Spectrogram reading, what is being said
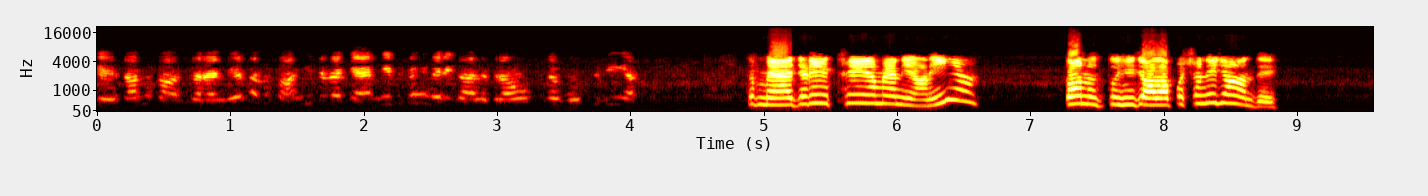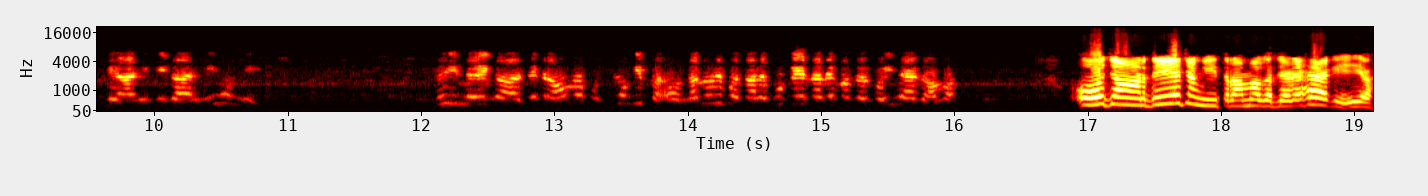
ਜੇ ਤੁਹਾਨੂੰ ਗੱਲ ਕਰਨ ਦੇ ਤੁਹਾਨੂੰ ਤਾਂ ਹੀ ਤੇ ਮੈਂ ਕਹਿੰਦੀ ਕਿ ਤੁਸੀਂ ਮੇਰੀ ਗੱਲ ਕਰਾਓ ਮੈਂ ਪੁੱਛਦੀ ਆ। ਤੇ ਮੈਂ ਜਿਹੜੀ ਇੱਥੇ ਆ ਮੈਂ ਨਿਆਣੀ ਆ? ਤੁਹਾਨੂੰ ਤੁਸੀਂ ਜ਼ਿਆਦਾ ਪੁੱਛਣ ਨਹੀਂ ਜਾਣਦੇ? ਨਿਆਣੀ ਦੀ ਗੱਲ ਨਹੀਂ ਹੁੰਦੀ। ਤੁਸੀਂ ਮੇਰੀ ਗੱਲ ਤੇ ਕਰਾਓ ਮੈਂ ਪੁੱਛੂੰਗੀ ਪਰ ਉਹਨਾਂ ਨੂੰ ਵੀ ਪਤਾ ਲੱਗੂ ਕਿ ਇਹਨਾਂ ਦੇ ਮਗਰ ਕੋਈ ਹੈਗਾ ਵਾ। ਉਹ ਜਾਣਦੇ ਆ ਚੰਗੀ ਤਰ੍ਹਾਂ ਮਗਰ ਜਿਹੜੇ ਹੈਗੇ ਆ।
